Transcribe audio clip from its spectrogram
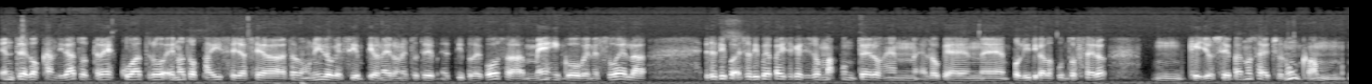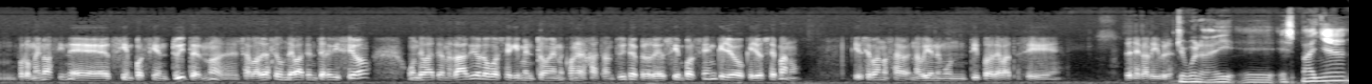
entre dos candidatos, tres, cuatro, en otros países, ya sea Estados Unidos, que sí es pionero en este te- tipo de cosas, México, Venezuela, ese tipo, ese tipo de países que sí son más punteros en, en lo que es en eh, política 2.0, mm, que yo sepa no se ha hecho nunca, mm, por lo menos así, eh, 100% Twitter, ¿no? Se va a hacer un debate en televisión, un debate en radio, luego seguimiento en- con el hashtag en Twitter, pero del 100% que yo que yo sepa no, que yo sepa no, no había ningún tipo de debate así de ese calibre. Qué bueno, ahí eh, España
